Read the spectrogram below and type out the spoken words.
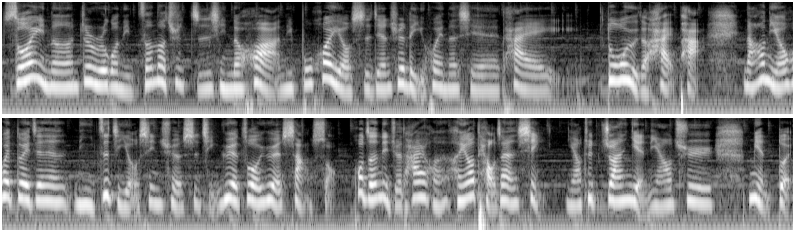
所以呢，就如果你真的去执行的话，你不会有时间去理会那些太。多余的害怕，然后你又会对这件你自己有兴趣的事情越做越上手，或者你觉得它很很有挑战性，你要去钻研，你要去面对，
